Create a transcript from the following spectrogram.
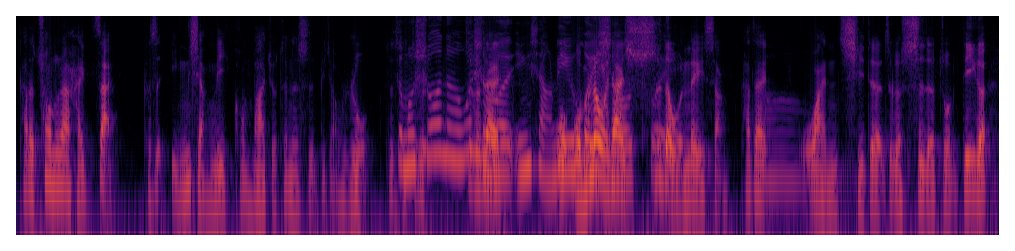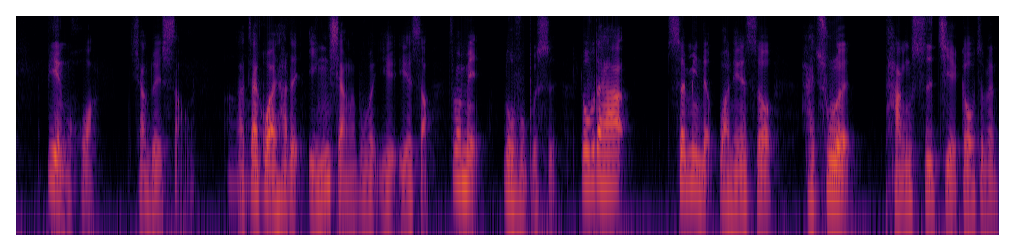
他的创作量还在。可是影响力恐怕就真的是比较弱。怎么说呢？为什么影响力会？我们认为在诗的文类上，他在晚期的这个诗的作品，第一个变化相对少了，那再过来他的影响的部分也也少。这方面洛夫不是，洛夫在他生命的晚年的时候，还出了《唐诗解构》这本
